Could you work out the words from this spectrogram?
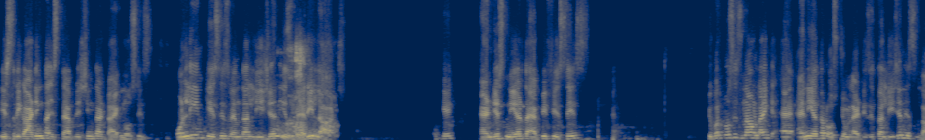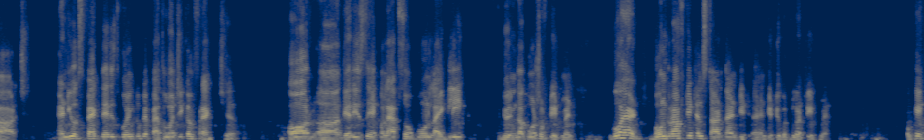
it's regarding the establishing the diagnosis. Only in cases when the lesion is very large, okay, and is near the epiphysis tuberculosis now like any other osteomyelitis, if the lesion is large and you expect there is going to be a pathological fracture or uh, there is a collapse of bone likely during the course of treatment, go ahead, bone graft it and start the anti, anti-tubercular treatment. Okay,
